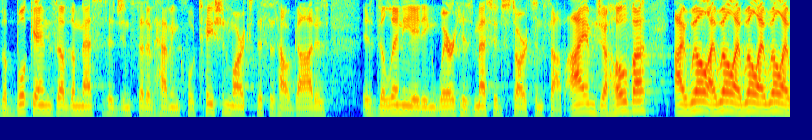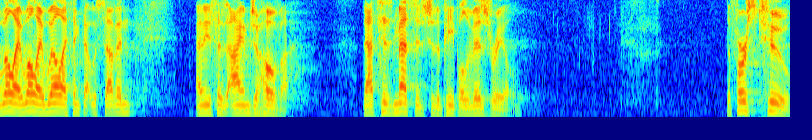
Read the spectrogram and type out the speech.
the bookends of the message. Instead of having quotation marks, this is how God is is delineating where his message starts and stops. I am Jehovah. I will, I will, I will, I will, I will, I will, I will. I think that was seven. And he says, I am Jehovah. That's his message to the people of Israel. The first two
